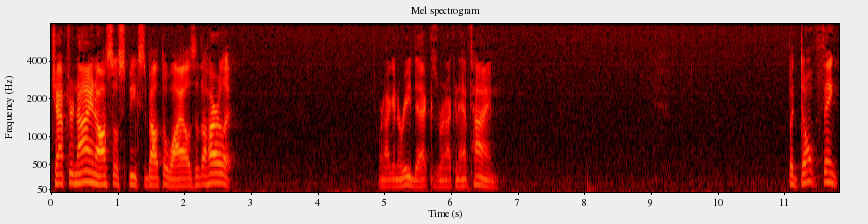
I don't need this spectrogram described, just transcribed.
Chapter 9 also speaks about the wiles of the harlot. We're not going to read that because we're not going to have time. But don't think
